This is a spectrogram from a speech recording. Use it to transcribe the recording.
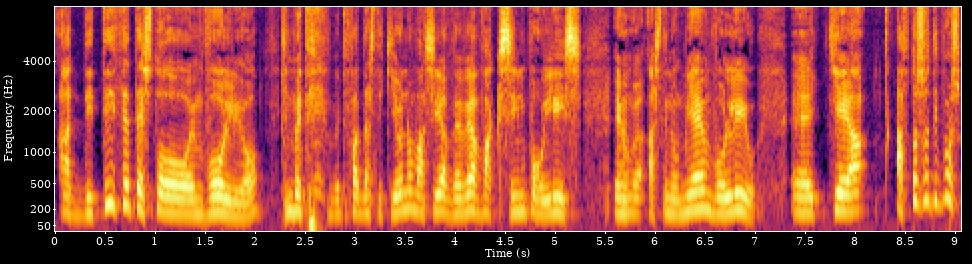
αντιτίθεται στο εμβόλιο και με τη, με τη φανταστική ονομασία βέβαια Vaccine Police, ε, αστυνομία εμβολίου. Ε, και αυτός ο τύπος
